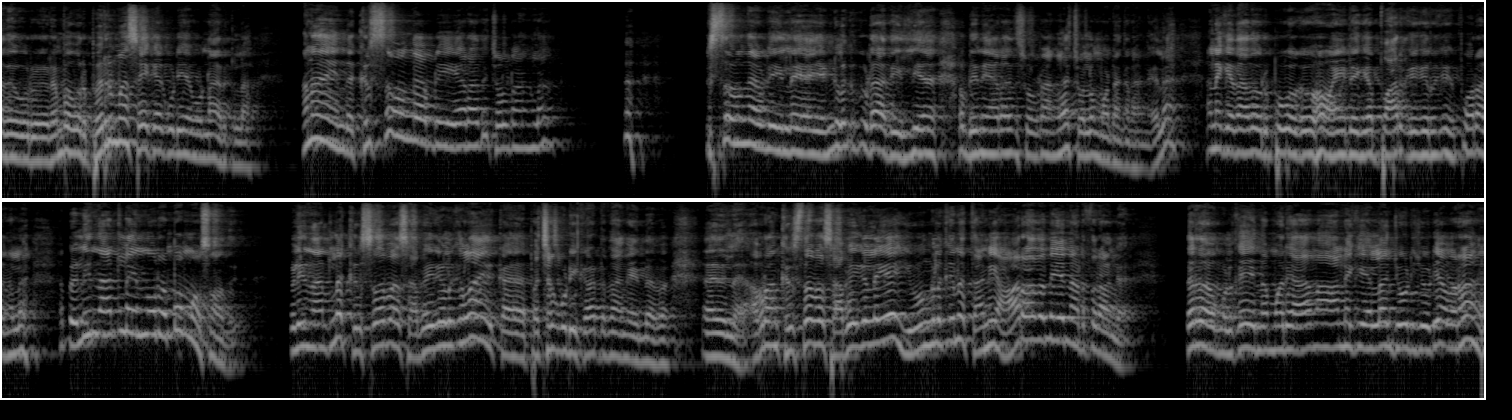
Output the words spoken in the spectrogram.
அது ஒரு ரொம்ப ஒரு பெருமை சேர்க்கக்கூடிய ஒன்றா இருக்குல்ல. ஆனால் இந்த கிறிஸ்தவங்க அப்படி யாராவது சொல்கிறாங்களா கிறிஸ்தவங்க அப்படி இல்லையா? எங்களுக்கு கூட அது இல்லையா? அப்படின்னு யாராவது சொல்கிறாங்களா சொல்ல மாட்டேங்கிறாங்க. இல்லை? அன்னைக்கு ஏதாவது ஒரு பூ வாங்கிட்டு எங்கேயா பார்க்கு இருக்கு போகிறாங்கல்ல அப்போ வெளிநாட்டில் இன்னும் ரொம்ப மோசம் அது. வெளிநாட்டில் கிறிஸ்தவ சபைகளுக்கெல்லாம் க பச்சை காட்டுதாங்க இந்த இதில். அப்புறம் கிறிஸ்தவ சபைகளையே இவங்களுக்குன்னு தனி ஆராதனையே நடத்துகிறாங்க தெரியுது அவங்களுக்கு இந்த மாதிரி ஆனால் அன்னைக்கு எல்லாம் ஜோடி ஜோடியாக வர்றாங்க.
